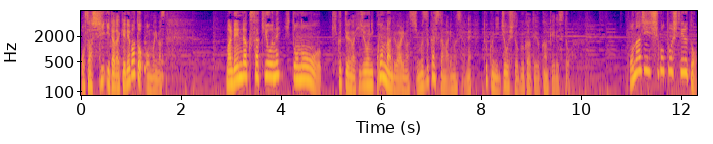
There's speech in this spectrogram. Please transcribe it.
お察しいただければと思います。まあ、連絡先をね、人のを聞くっていうのは非常に困難ではありますし、難しさがありますよね。特に上司と部下という関係ですと。同じ仕事をしていると、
